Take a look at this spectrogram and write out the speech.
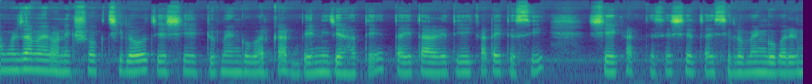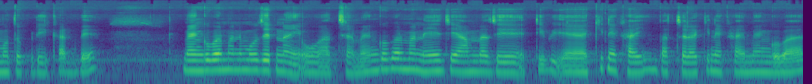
আমার জামাইয়ের অনেক শখ ছিল যে সে একটু ম্যাঙ্গোবার কাটবে নিজের হাতে, তাই তার দিয়েই কাটাইতেছি। সে কাটতেছে, সে চাইছিল ম্যাঙ্গোবারের মতো করেই কাটবে। ম্যাঙ্গোবার মানে মোজের নাই। ও আচ্ছা ম্যাঙ্গোবার মানে যে আমরা যে টিভি কিনে খাই, বাচ্চারা কিনে খায় ম্যাঙ্গোবার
